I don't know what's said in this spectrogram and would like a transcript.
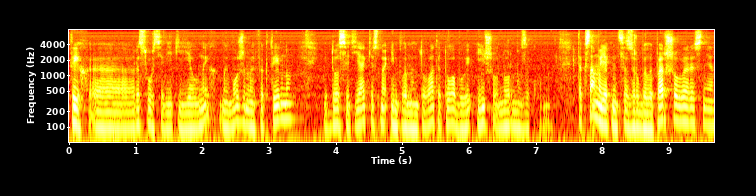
тих е, ресурсів, які є у них, ми можемо ефективно і досить якісно імплементувати ту або іншу норму закону. Так само, як ми це зробили 1 вересня,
